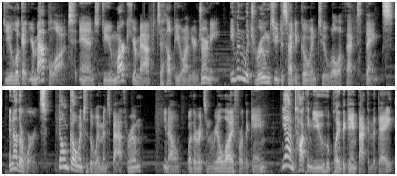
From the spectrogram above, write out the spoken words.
Do you look at your map a lot, and do you mark your map to help you on your journey? Even which rooms you decide to go into will affect things. In other words, don't go into the women's bathroom. you know, whether it's in real life or the game. Yeah, I'm talking to you who played the game back in the day.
